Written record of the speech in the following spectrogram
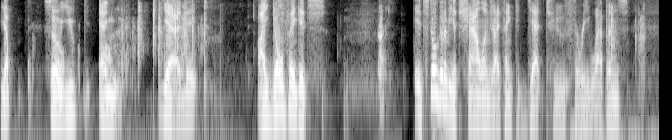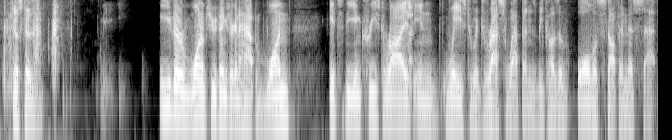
yep. So So, you and Um, yeah, they, I don't think it's it's still going to be a challenge. I think to get to three weapons. just because either one of two things are going to happen. One, it's the increased rise in ways to address weapons because of all the stuff in this set.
